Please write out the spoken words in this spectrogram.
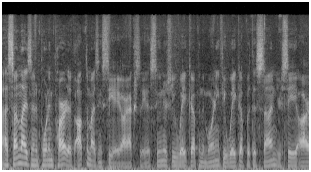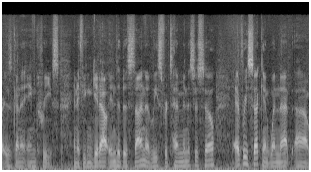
Uh, sunlight is an important part of optimizing CAR actually. As soon as you wake up in the morning, if you wake up with the sun, your CAR is going to increase. And if you can get out into the sun at least for 10 minutes or so, every second when that uh,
